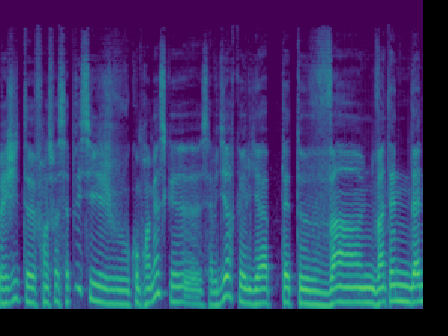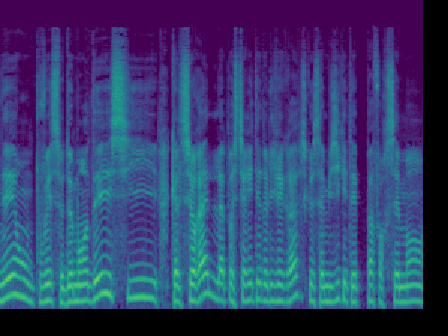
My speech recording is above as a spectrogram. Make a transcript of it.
Brigitte euh, François Sapé, si je vous comprends bien, ce que ça veut dire qu'il y a peut-être 20, une vingtaine d'années, on pouvait se demander si quelle serait la postérité d'Olivier Greff, parce que sa musique n'était pas forcément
